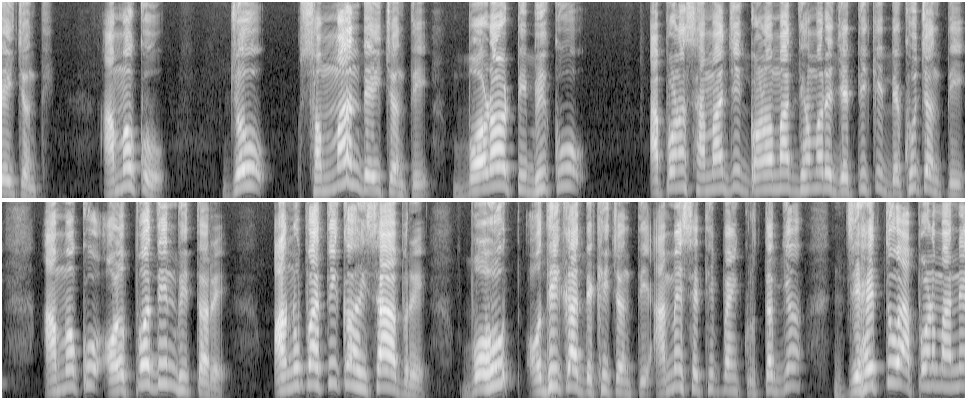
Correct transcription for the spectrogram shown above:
ଦେଇଛନ୍ତି। ଆମକୁ ଯେଉଁ ସମ୍ମାନ ଦେଇଛନ୍ତି ବଡ଼ ଟିଭିକୁ ଆପଣ ସାମାଜିକ ଗଣମାଧ୍ୟମରେ ଯେତିକି ଦେଖୁଛନ୍ତି ଆମକୁ ଅଳ୍ପ ଦିନ ଭିତରେ ଆନୁପାତିକ ହିସାବରେ ବହୁତ ଅଧିକା ଦେଖିଛନ୍ତି ଆମେ ସେଥିପାଇଁ କୃତଜ୍ଞ ଯେହେତୁ ଆପଣମାନେ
